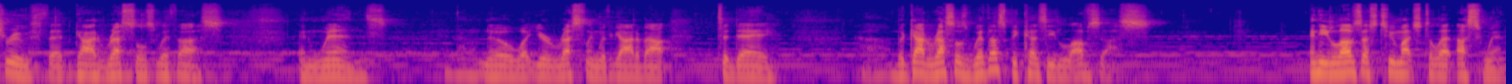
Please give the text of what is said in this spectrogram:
truth that God wrestles with us and wins. And I don't know what you're wrestling with God about today, uh, but God wrestles with us because He loves us. And He loves us too much to let us win.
